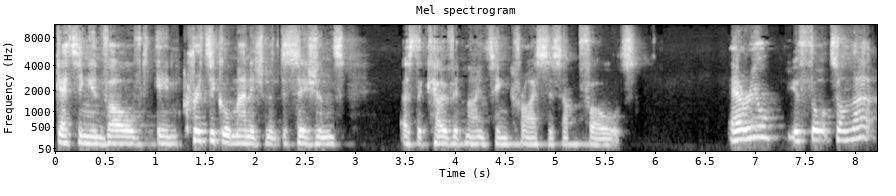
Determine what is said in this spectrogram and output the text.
getting involved in critical management decisions as the COVID 19 crisis unfolds. Ariel, your thoughts on that?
